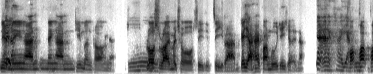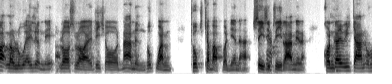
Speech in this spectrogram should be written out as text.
เนี่ยใช่เหรอในงานในงานที่เมืองทองเนี่ยโอ้โรสรอยมาโชว์สี่สิบสี่ล้าน ก็อยากให้ความรู้เฉยๆนะอะค่ะอยากเพราะรู้เพราะเพราะเรารู้ไอ้เรื่องนี้โรสรอยที่โชว์หน้าหนึ่งทุกวันทุกฉบับวันเนี้ยนะฮะสี่สิบสี่ล้านเนี่ยนะคนก็วิจารณ์โอ้โห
